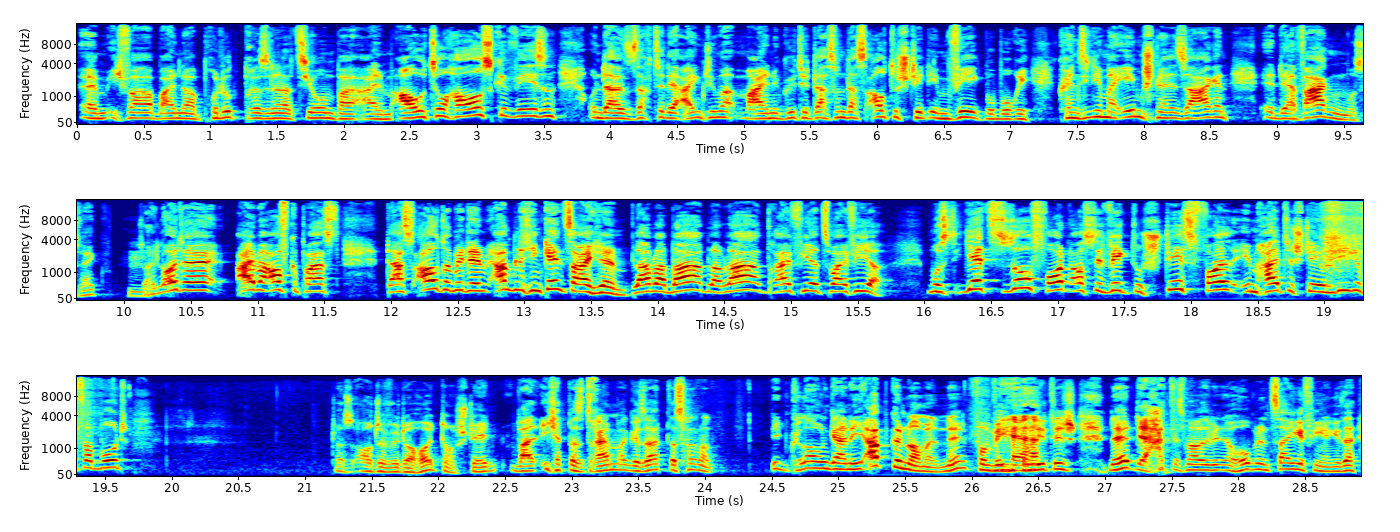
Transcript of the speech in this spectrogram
ähm, ich war bei einer Produktpräsentation bei einem Autohaus gewesen und da sagte der Eigentümer, meine Güte, das und das Auto steht im Weg, Bobori. Können Sie nicht mal eben schnell sagen, äh, der Wagen muss weg? Hm. Ich, Leute, einmal aufgepasst, das Auto mit dem amtlichen Kennzeichen, bla bla bla bla bla, 3424, muss jetzt sofort aus dem Weg. Du stehst voll im Haltesteh- und Liegeverbot. Das Auto würde heute noch stehen, weil ich habe das dreimal gesagt, das hat man den Clown gar nicht abgenommen, ne? Vom wegen ja. politisch, ne? Der hat das mal mit erhobenen Zeigefinger gesagt.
